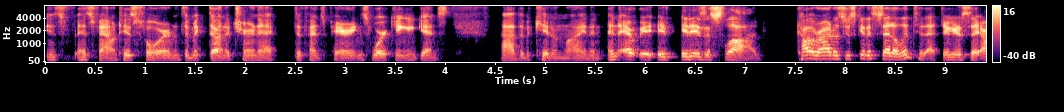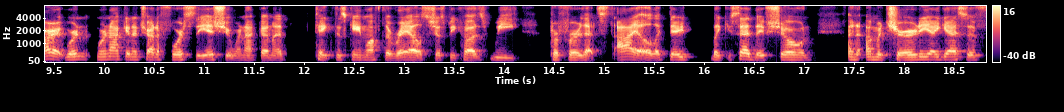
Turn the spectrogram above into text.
is, has found his form. The McDonagh Cernak defense pairings working against uh, the MacKinnon line. And, and it, it- is a slog. Colorado's just going to settle into that. They're going to say, all right, we're, we're not going to try to force the issue. We're not going to take this game off the rails just because we prefer that style. Like they, like you said, they've shown an, a maturity, I guess, of,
